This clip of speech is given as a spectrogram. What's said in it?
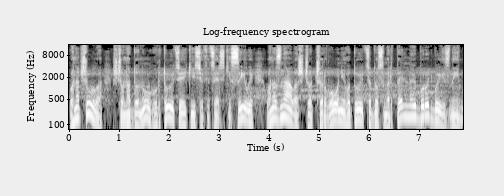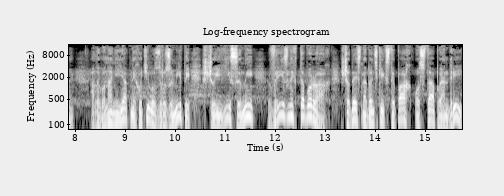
Вона чула, що на Дону гуртуються якісь офіцерські сили, вона знала, що червоні готуються до смертельної боротьби з ними, але вона ніяк не хотіла зрозуміти, що її сини в різних таборах, що десь на донських степах Остап і Андрій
